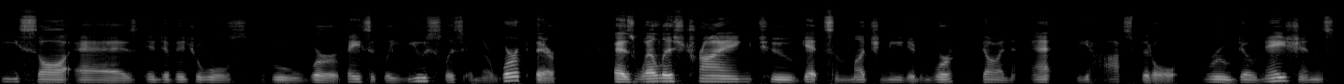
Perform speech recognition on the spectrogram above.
he saw as individuals who were basically useless in their work there, as well as trying to get some much needed work done at the hospital through donations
